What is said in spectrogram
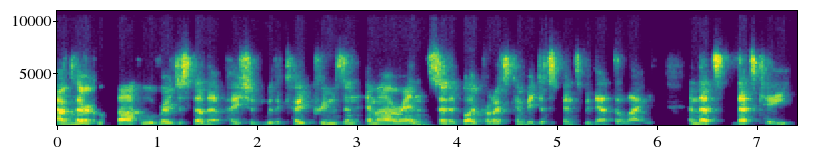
Our Mm. clerical staff will register that patient with a code crimson MRN so that blood products can be dispensed without delay. And that's that's key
